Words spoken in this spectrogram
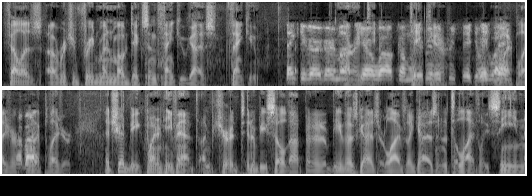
fellas, uh, Richard Friedman, Mo Dixon, thank you guys. Thank you. Thank you very, very much. All right. You're welcome. take we really care. appreciate you. Well. My pleasure. Bye-bye. My pleasure. It should be quite an event. I'm sure it, it'll be sold out, but it'll be those guys are lively guys, and it's a lively scene.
